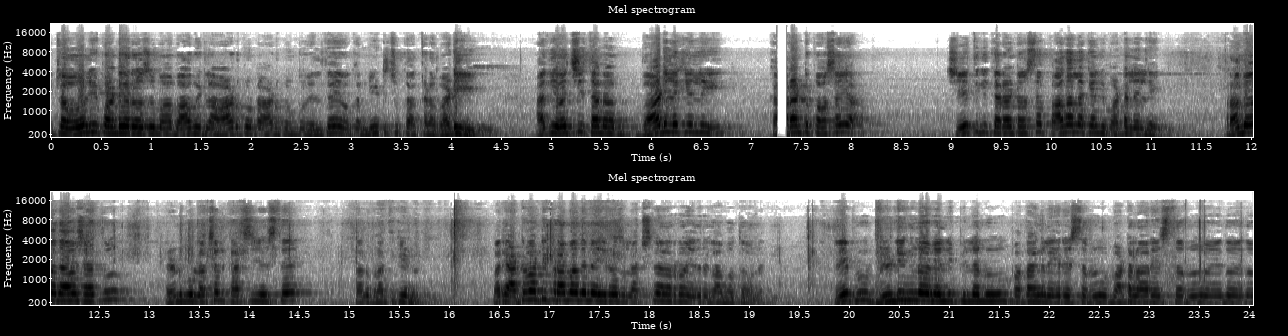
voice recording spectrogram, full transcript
ఇట్లా హోలీ పండుగ రోజు మా బాబు ఇట్లా ఆడుకుంటూ ఆడుకుంటూ వెళ్తే ఒక నీటి చుక్క అక్కడ పడి అది వచ్చి తన బాడీలోకి వెళ్ళి కరెంటు పాస్ అయ్యి చేతికి కరెంట్ వస్తే పాదాలకు వెళ్ళి మంటలు వెళ్ళినాయి ప్రమాదవశాత్తు రెండు మూడు లక్షలు ఖర్చు చేస్తే తను బ్రతికిండు. మరి అటువంటి ప్రమాదమే ఈరోజు లక్ష్మీనగర్లో ఎదురు కాబోతా ఉన్నది. రేపు బిల్డింగ్లో వెళ్ళి పిల్లలు పతాంగులు ఎగరేస్తారు బట్టలు ఆరేస్తారు ఏదో ఏదో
